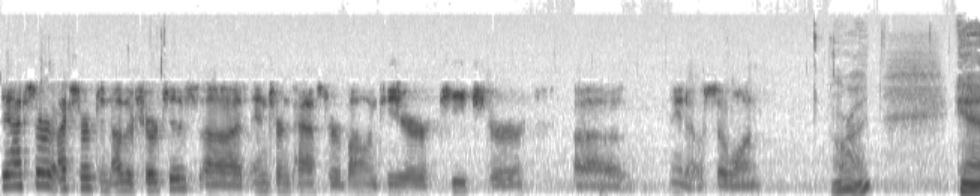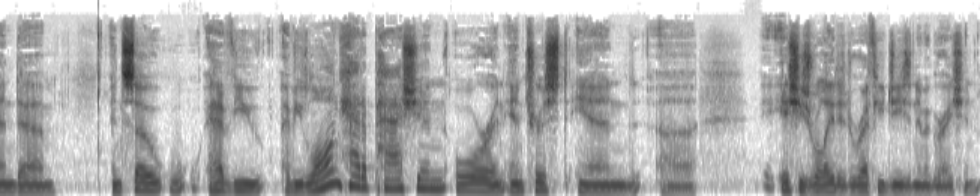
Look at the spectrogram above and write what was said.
Yeah, I've served. I've served in other churches uh, as intern pastor, volunteer, teacher, uh, you know, so on. all right, and um, and so have you have you long had a passion or an interest in uh, issues related to refugees and immigration,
